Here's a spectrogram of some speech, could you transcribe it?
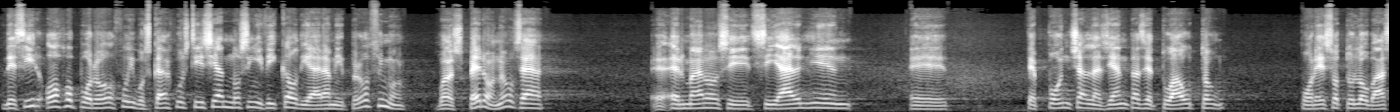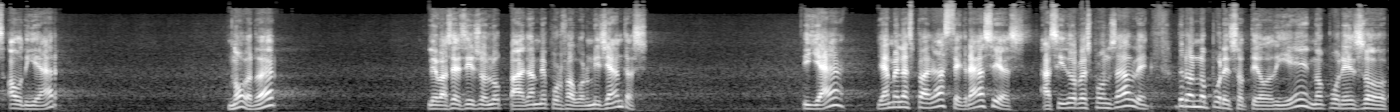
Decir ojo por ojo y buscar justicia no significa odiar a mi prójimo. Bueno, espero, ¿no? O sea, eh, hermano, si, si alguien eh, te poncha las llantas de tu auto, ¿por eso tú lo vas a odiar? No, ¿verdad? Le vas a decir solo, págame por favor mis llantas. Y ya, ya me las pagaste, gracias, has sido responsable. Pero no por eso te odié, no por eso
